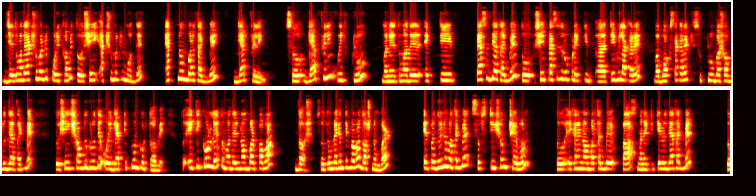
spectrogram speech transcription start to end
যে তোমাদের একশো মার্কের পরীক্ষা হবে, তো সেই একশো মার্কের মধ্যে এক নম্বরে থাকবে gap filling so gap filling with clue মানে তোমাদের একটি প্যাসেজ দেওয়া থাকবে, তো সেই প্যাসেজের উপর একটি টেবিল আকারে বা বক্স আকারে কিছু ক্লু বা শব্দ দেওয়া থাকবে। তো সেই শব্দগুলোতে ওই গ্যাপটি পূরণ করতে হবে। তো এটি করলে তোমাদের নম্বর পাবা দশ। সো তোমরা এখান থেকে পাবা দশ নম্বর এরপর দুই নম্বর থাকবে সাবস্টিটিউশন টেবল তো এখানে নম্বর থাকবে পাঁচ মানে একটি টেবিল দেওয়া থাকবে। তো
